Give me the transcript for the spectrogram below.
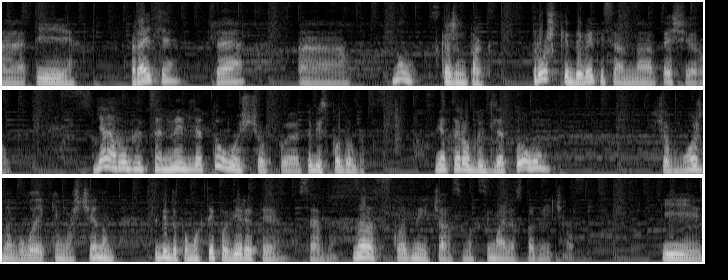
Е, і третє це, е, ну, скажімо так, трошки дивитися на те, що я роблю. Я роблю це не для того, щоб е, тобі сподобатися. Я це роблю для того, щоб можна було якимось чином тобі допомогти повірити в себе. Зараз складний час, максимально складний час. І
